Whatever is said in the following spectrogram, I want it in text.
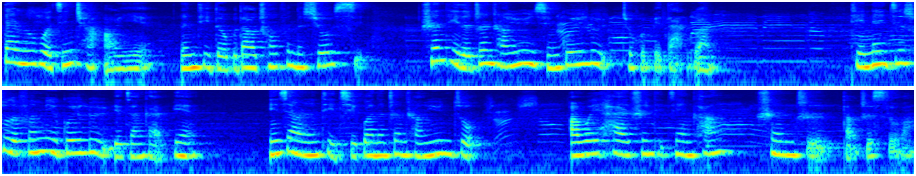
但如果经常熬夜，人体得不到充分的休息，身体的正常运行规律就会被打乱，体内激素的分泌规律也将改变，影响人体器官的正常运作。而危害身体健康，甚至导致死亡。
